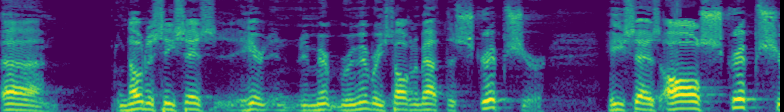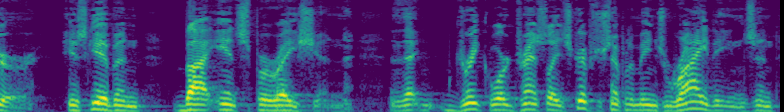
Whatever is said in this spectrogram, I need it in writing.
Uh, notice he says here, remember he's talking about the scripture. He says all scripture is given by inspiration. That Greek word translated scripture simply means writings, and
